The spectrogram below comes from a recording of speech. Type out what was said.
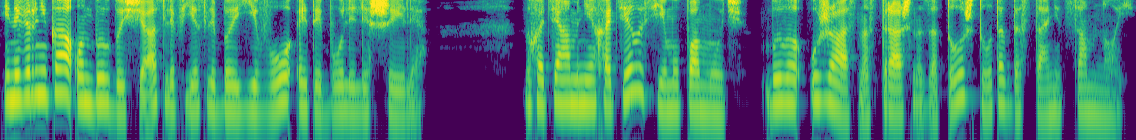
И наверняка он был бы счастлив, если бы его этой боли лишили. Но хотя мне хотелось ему помочь, было ужасно страшно за то, что тогда станет со мной.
